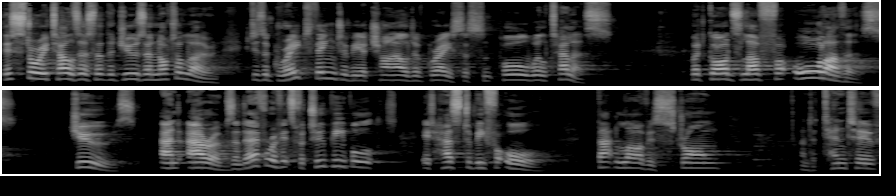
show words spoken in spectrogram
This story tells us that the Jews are not alone. It is a great thing to be a child of grace, as St. Paul will tell us. But God's love for all others, Jews and Arabs, and therefore, if it's for two people, it has to be for all. That love is strong and attentive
